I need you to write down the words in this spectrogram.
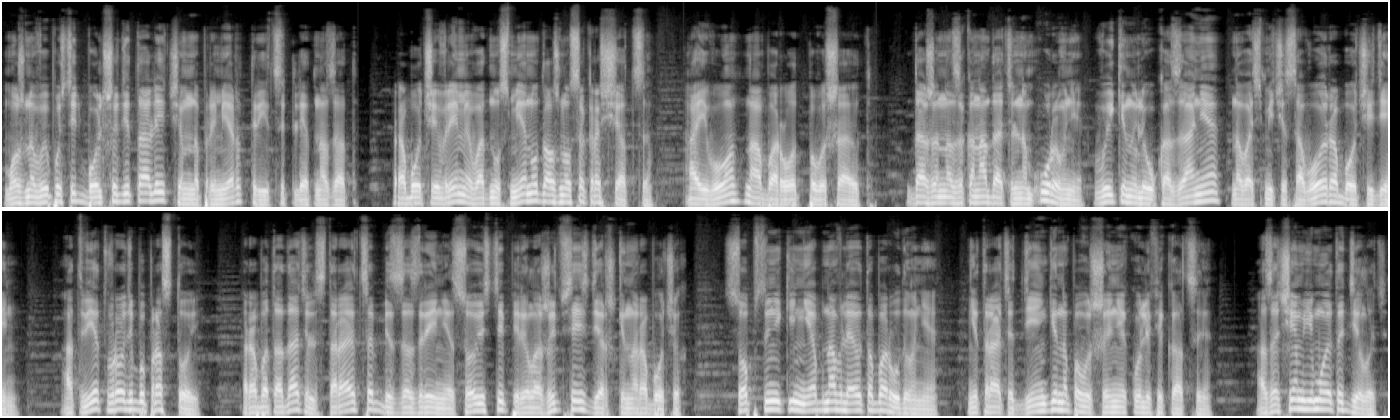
можно выпустить больше деталей, чем, например, 30 лет назад. Рабочее время в одну смену должно сокращаться, а его, наоборот, повышают. Даже на законодательном уровне выкинули указание на 8-часовой рабочий день. Ответ вроде бы простой. Работодатель старается без зазрения совести переложить все издержки на рабочих. Собственники не обновляют оборудование, не тратят деньги на повышение квалификации. А зачем ему это делать?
